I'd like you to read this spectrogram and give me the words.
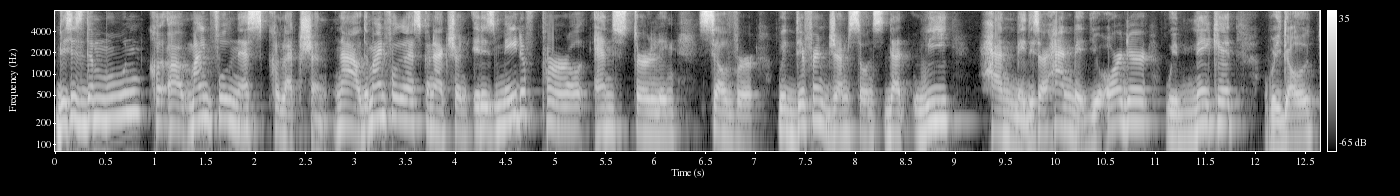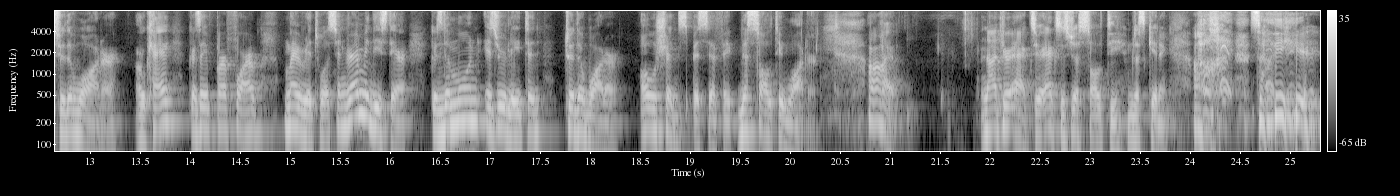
this is the Moon uh, Mindfulness Collection. Now, the Mindfulness Collection, it is made of pearl and sterling silver with different gemstones that we handmade. These are handmade. You order, we make it, we go to the water, okay? Because I perform my rituals and remedies there. Because the moon is related to the water, ocean specific, the salty water. Okay, not your ex. Your ex is just salty. I'm just kidding. Okay. So here,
